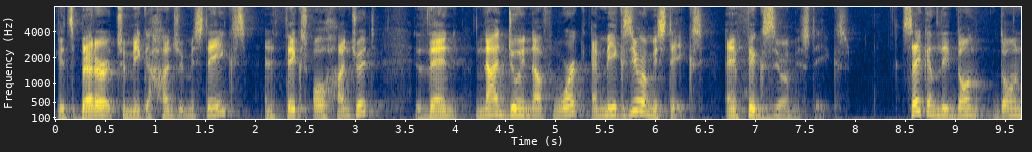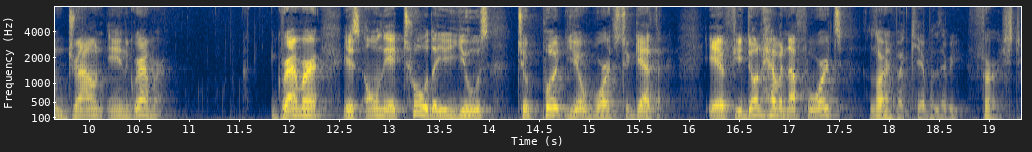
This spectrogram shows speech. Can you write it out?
it's better to make 100 mistakes and fix all 100 than not do enough work and make zero mistakes and fix zero mistakes. Secondly, don't, don't drown in grammar. Grammar is only a tool that you use to put your words together. If you don't have enough words, learn vocabulary first.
